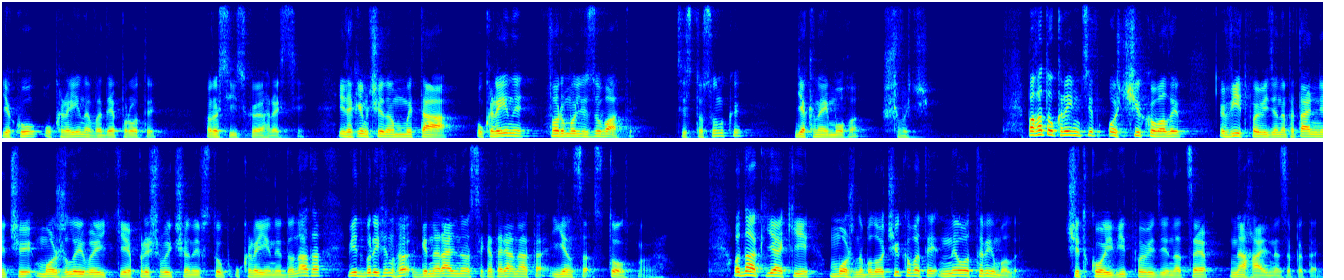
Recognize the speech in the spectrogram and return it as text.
яку Україна веде проти російської агресії. І таким чином мета України формалізувати ці стосунки якнаймога швидше. Багато українців очікували відповіді на питання, чи можливий пришвидшений вступ України до НАТО від брифінгу генерального секретаря НАТО Єнса Столтмана. Однак, як і можна було очікувати, не отримали чіткої відповіді на це нагальне запитання.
